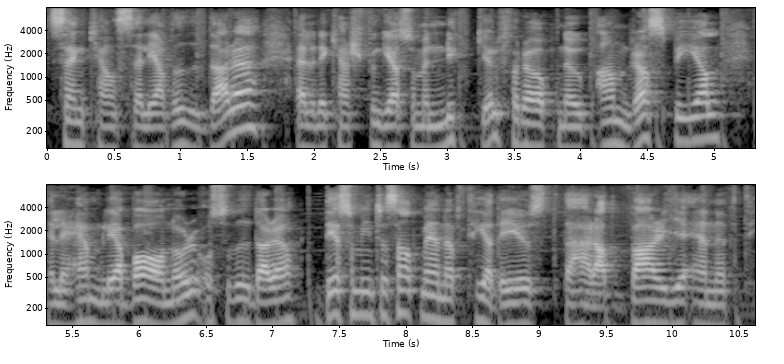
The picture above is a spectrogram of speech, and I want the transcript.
sen kan sälja vidare. Eller det kanske fungerar som en nyckel för att öppna upp andra spel eller hemliga banor och så vidare. Det som är intressant med NFT det är just det här att varje NFT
